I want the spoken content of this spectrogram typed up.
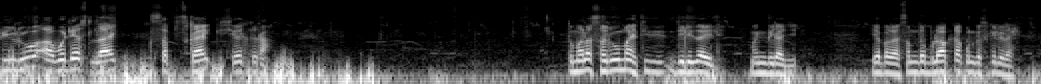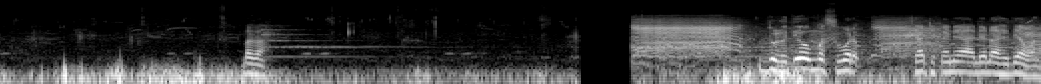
व्हिडिओ आवडल्यास लाईक सबस्क्राईब शेअर करा. तुम्हाला सर्व माहिती दिली जाईल मंदिराची. हे बघा समजा ब्लॉक टाकून कसं केलेलं आहे. बघा. दुळदेव मसवर त्या ठिकाणी आलेला आहे देवाला.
